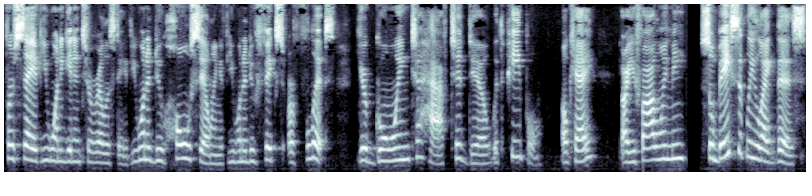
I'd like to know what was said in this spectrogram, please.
for say if you want to get into real estate, if you want to do wholesaling, if you want to do fix or flips, you're going to have to deal with people. Okay? Are you following me? So basically like this,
